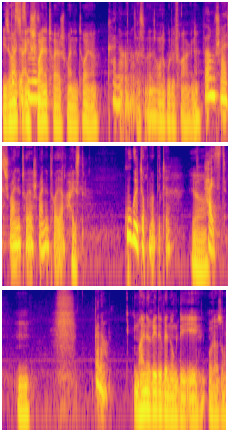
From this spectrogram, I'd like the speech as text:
Wieso das heißt ist eigentlich Schweineteuer Schweineteuer? Keine Ahnung. Das ist auch eine gute Frage, ne? Warum scheiß Schweineteuer, Schweineteuer? Heißt, Googelt doch mal bitte. ja, Heißt. Hm. Genau. meine Redewendung.de oder so.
